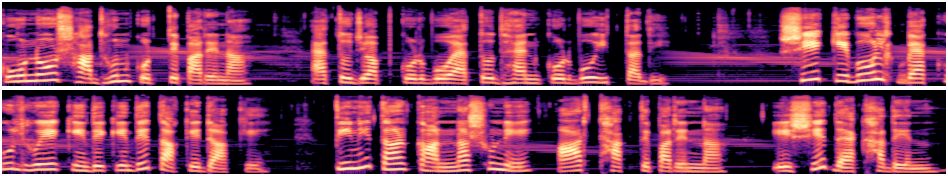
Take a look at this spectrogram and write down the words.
কোনো সাধন করতে পারে না। এত জপ করব, এত ধ্যান করব ইত্যাদি। সে কেবল ব্যাকুল হয়ে কেঁদে কেঁদে তাকে ডাকে। তিনি তার কান্না শুনে আর থাকতে পারেন না। এসে দেখা দেন।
